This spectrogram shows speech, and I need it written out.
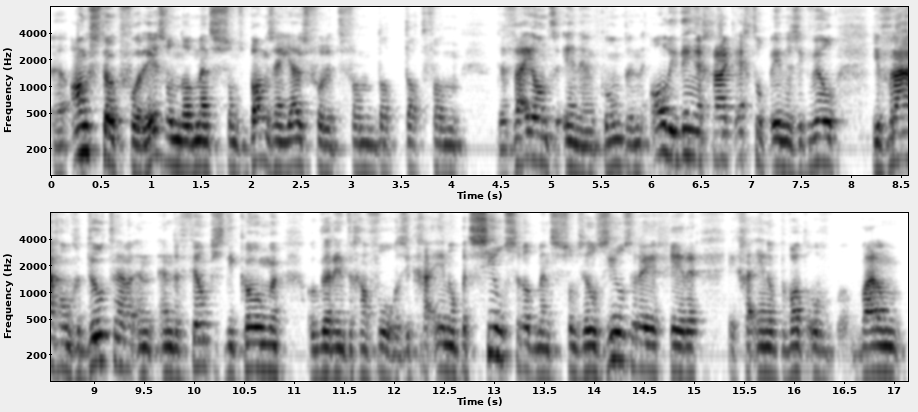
uh, angst ook voor is. Omdat mensen soms bang zijn juist voor het van, dat, dat van de vijand in hen komt. En al die dingen ga ik echt op in. Dus ik wil je vragen om geduld te hebben en, en de filmpjes die komen ook daarin te gaan volgen. Dus ik ga in op het ziels, zodat mensen soms heel ziels reageren. Ik ga in op wat of waarom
